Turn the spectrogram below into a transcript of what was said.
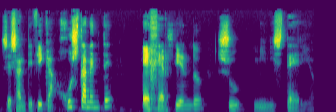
se santifica justamente ejerciendo su ministerio.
